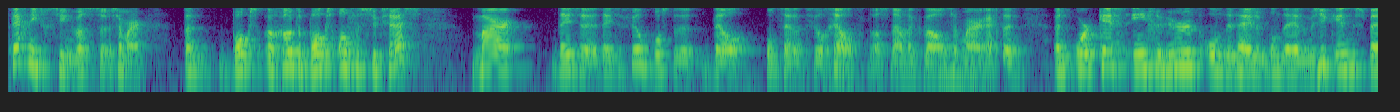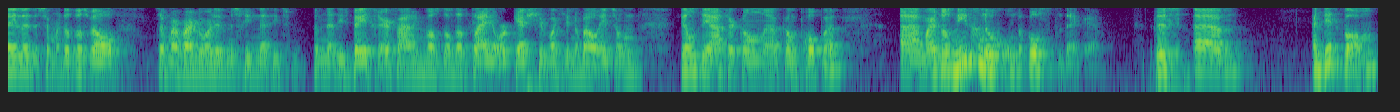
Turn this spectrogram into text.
technisch gezien was, zeg maar, een, box, een grote box office succes. Maar deze, deze film kostte wel ontzettend veel geld. Het was namelijk wel zeg maar, echt een, een orkest ingehuurd om, dit hele, om de hele muziek in te spelen. Dus zeg maar, dat was wel zeg maar, waardoor dit misschien net iets, een net iets betere ervaring was dan dat kleine orkestje wat je normaal in zo'n filmtheater kan, kan proppen. Uh, maar het was niet genoeg om de kosten te dekken. Dus, um, en dit kwam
